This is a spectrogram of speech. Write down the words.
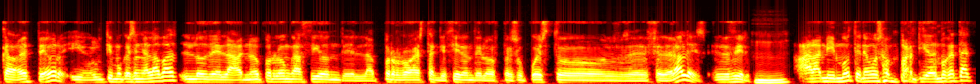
cada vez peor. Y lo último que señalabas, lo de la no prolongación de la prórroga esta que hicieron de los presupuestos presupuestos eh, federales. Es decir, ahora mismo tenemos a un partido demócrata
